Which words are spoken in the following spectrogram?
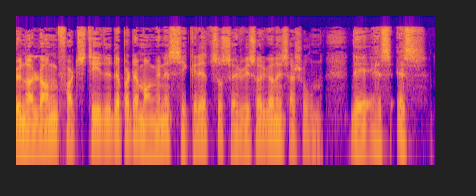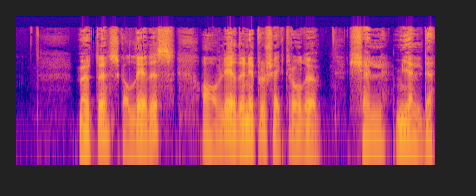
Hun har lang fartstid i Departementenes sikkerhets- og serviceorganisasjon, DSS. Møtet skal ledes av lederen i prosjektrådet, Kjell Mjelde.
